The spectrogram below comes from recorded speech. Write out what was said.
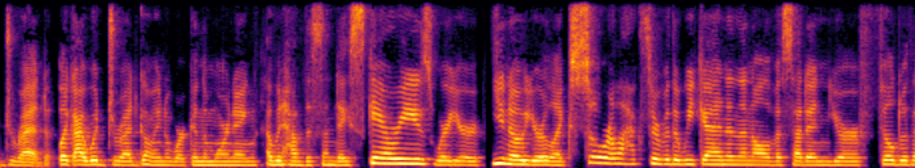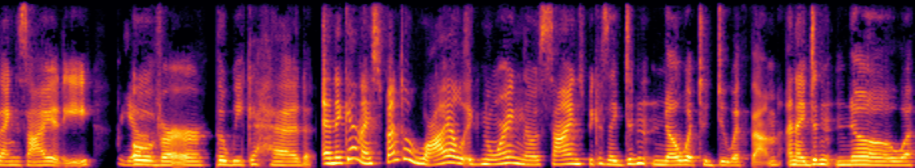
dread. Like I would dread going to work in the morning. I would have the Sunday scaries where you're, you know, you're like so relaxed over the weekend. And then all of a sudden you're filled with anxiety yeah. over the week ahead. And again, I spent a while ignoring those signs because I didn't know what to do with them. And I didn't know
